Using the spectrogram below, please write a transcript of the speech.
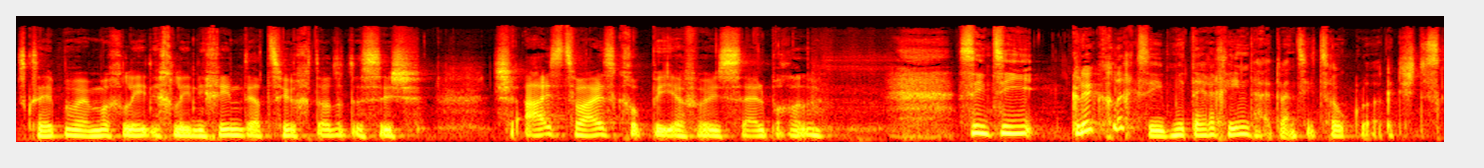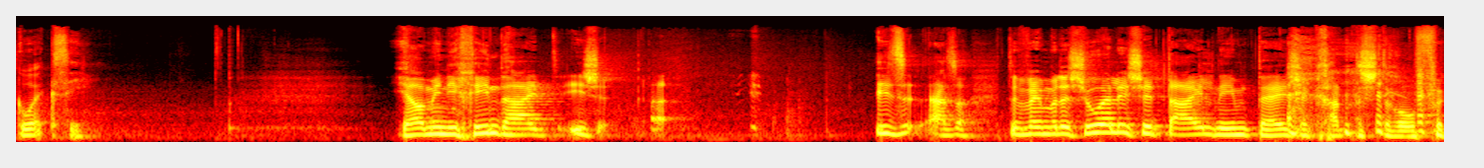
das sieht man, wenn man kleine, kleine Kinder erzeugt. Oder? Das ist, das ist eins zu eins Kopie von uns selber. Oder? Sind Sie glücklich mit dieser Kindheit, wenn Sie zurückschauen? Ist das gut gewesen? Ja, meine Kindheit ist ist, also, wenn man den schulischen Teil nimmt, der war eine Katastrophe.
